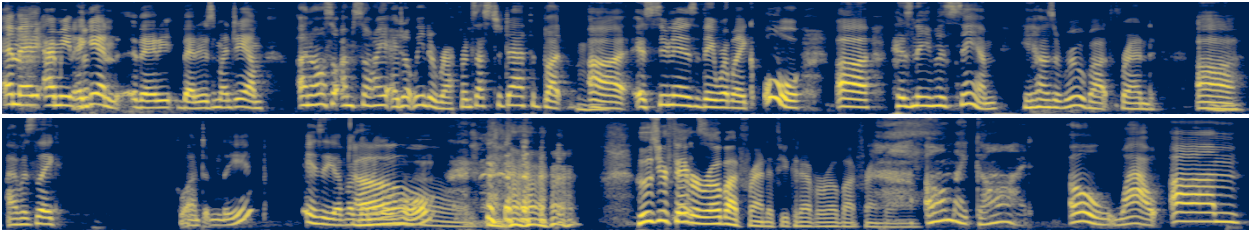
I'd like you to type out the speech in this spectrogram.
And that I mean, again, that that is my jam. And also, I'm sorry, I don't mean to reference us to death, but Mhm. uh, as soon as they were like, "Oh, uh, his name is Sam. He has a robot friend," uh, Mhm. I was like, "Quantum leap? Is he ever gonna go home?" Who's your favorite That's- robot friend if you could have a robot friend? Oh my god! Oh wow! Um,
